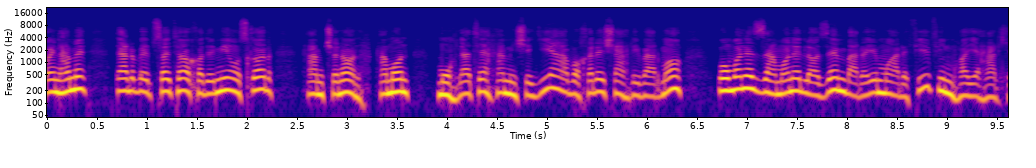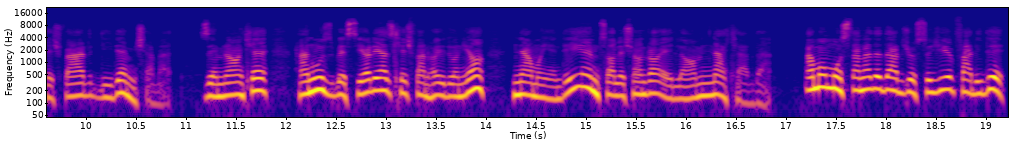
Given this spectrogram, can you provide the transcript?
با این همه در وبسایت آکادمی اسکار همچنان همان مهلت همیشگی اواخر شهریور ماه به عنوان زمان لازم برای معرفی فیلم های هر کشور دیده می شود. ضمن آنکه هنوز بسیاری از کشورهای دنیا نماینده امسالشان را اعلام نکردند. اما مستند در جستجوی فریده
